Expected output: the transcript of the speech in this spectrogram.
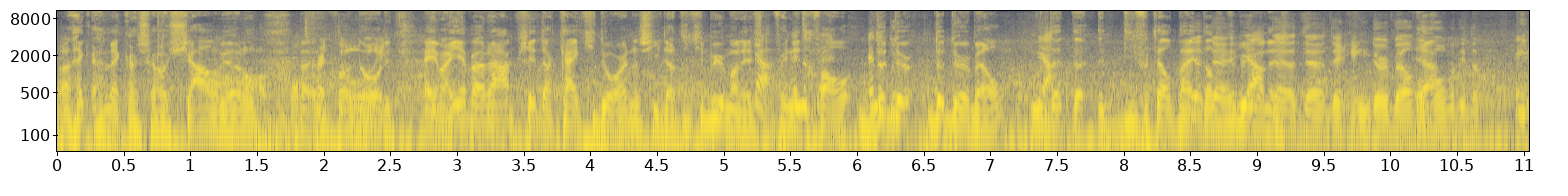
lekker, lekker sociaal weer op. Hey, maar je hebt een raampje, daar kijk je door en dan zie je dat het je buurman is. Of in dit dat- geval de, dat deur, de deurbel. Ja. De, de- die vertelt mij De, dat het de buurman is. de, de, de ringdeurbel bijvoorbeeld. Die dat, Hey,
